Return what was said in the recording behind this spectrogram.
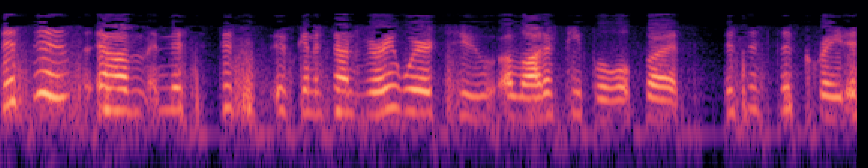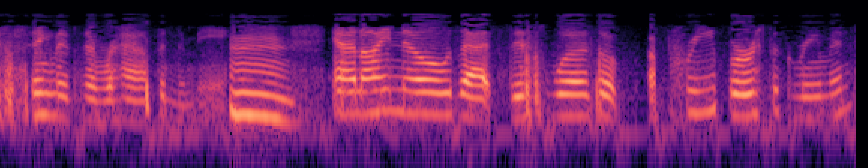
This is um, this this is going to sound very weird to a lot of people, but this is the greatest thing that's ever happened to me. Mm. And I know that this was a, a pre-birth agreement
